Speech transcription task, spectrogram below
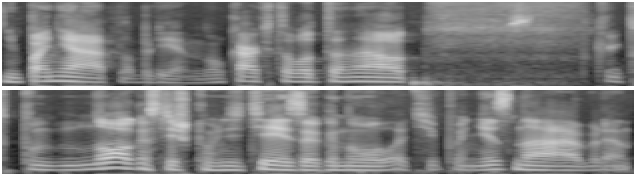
непонятно, блин. Ну, как-то вот она вот как-то много слишком детей загнула, типа, не знаю, блин.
